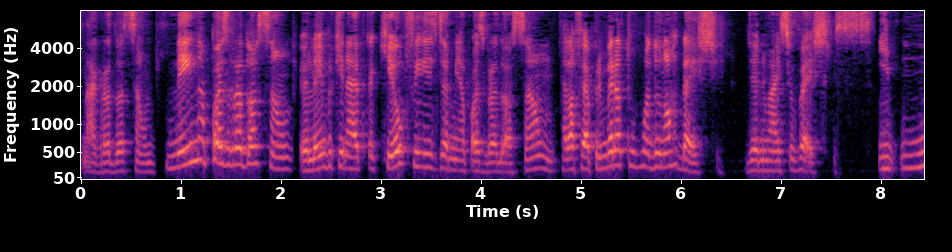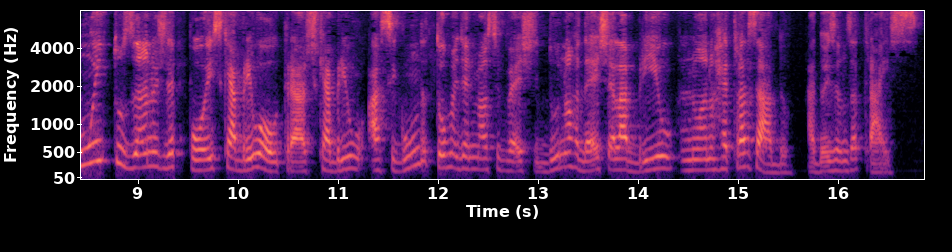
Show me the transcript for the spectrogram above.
na graduação, nem na pós-graduação. Eu lembro que na época que eu fiz a minha pós-graduação, ela foi a primeira turma do Nordeste de animais silvestres. E muitos anos depois que abriu outra, acho que abriu a segunda turma de animal silvestre do Nordeste, ela abriu no ano retrasado, há dois anos atrás.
